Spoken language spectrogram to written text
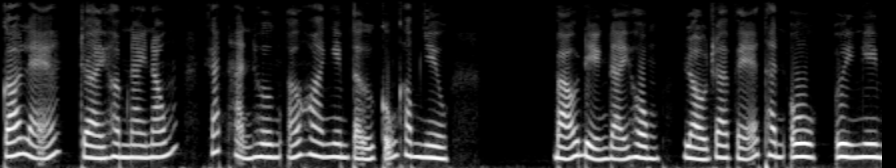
Có lẽ trời hôm nay nóng, khách hành hương ở hoa nghiêm tự cũng không nhiều bảo điện đại hùng lộ ra vẻ thanh u, uy nghiêm.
